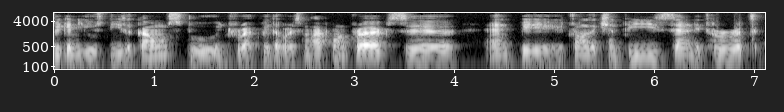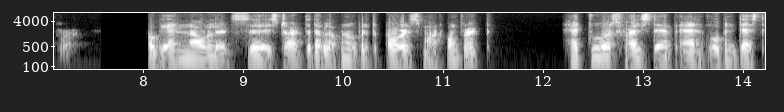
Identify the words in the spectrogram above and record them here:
we can use these accounts to interact with our smart contracts uh, and pay transaction fees and ether etc okay and now let's uh, start the development of our smart contract head towards files tab and open test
